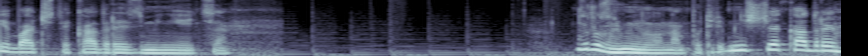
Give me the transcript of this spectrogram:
і бачите, кадри змінюються. Зрозуміло, нам потрібні ще кадри.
